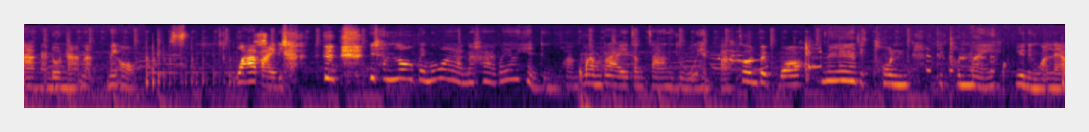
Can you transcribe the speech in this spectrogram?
มากๆนะโดนน้ำอะไม่ออก ว่าไปดิฉัน ดิฉันลองไปเมื่อวานนะคะ ก็ยังเห็นถึงความรำไรจางๆ อยู่เห็นปะเกินไปวะแม่ติดทน ติดทนไหม อยู่หนึ่งวันแล้ว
